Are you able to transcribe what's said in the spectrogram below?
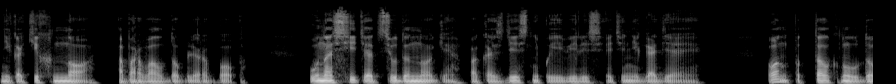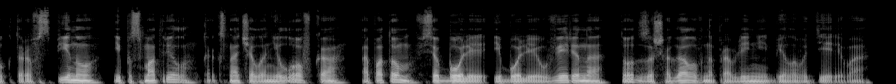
никаких «но», — оборвал Доблера Боб. Уносите отсюда ноги, пока здесь не появились эти негодяи. Он подтолкнул доктора в спину и посмотрел, как сначала неловко, а потом все более и более уверенно тот зашагал в направлении белого дерева.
